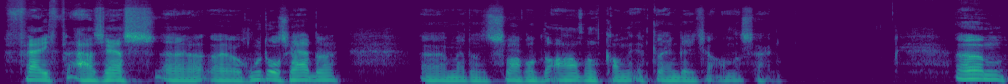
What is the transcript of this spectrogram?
vijf à zes uh, uh, roedels hebben. met een slag op de dat kan een klein beetje anders zijn. Um,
